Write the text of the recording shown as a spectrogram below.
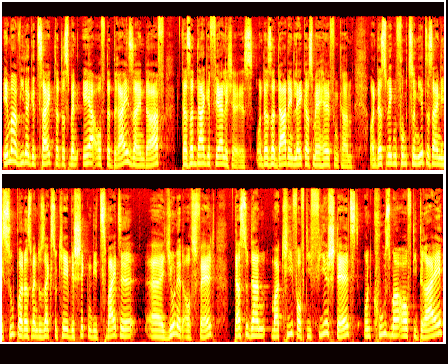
immer wieder gezeigt hat, dass wenn er auf der 3 sein darf, dass er da gefährlicher ist und dass er da den Lakers mehr helfen kann. Und deswegen funktioniert es eigentlich super, dass wenn du sagst, okay, wir schicken die zweite äh, Unit aufs Feld, dass du dann Markief auf die 4 stellst und Kuzma auf die 3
